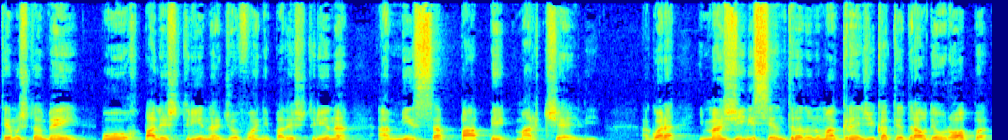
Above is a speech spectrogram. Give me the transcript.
Temos também, por Palestrina, Giovanni Palestrina, a Missa Pape Marcelli, Agora, imagine-se entrando numa grande catedral da Europa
